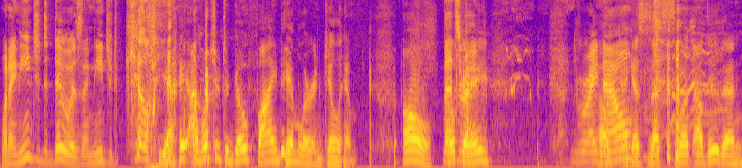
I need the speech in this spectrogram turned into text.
what I need you to do is I need you to kill." Yeah, hey, I want you to go find Himmler and kill him. Oh, That's okay. right. right Oh, now. I guess that's what I'll do then.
